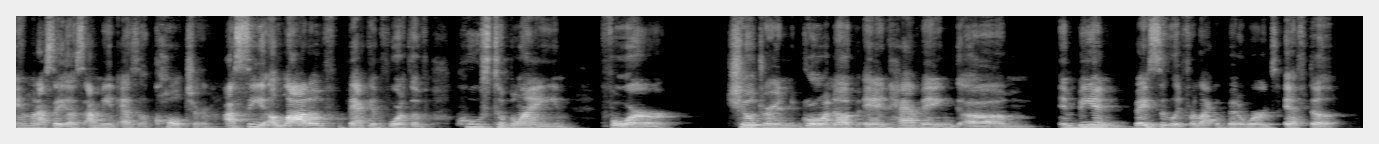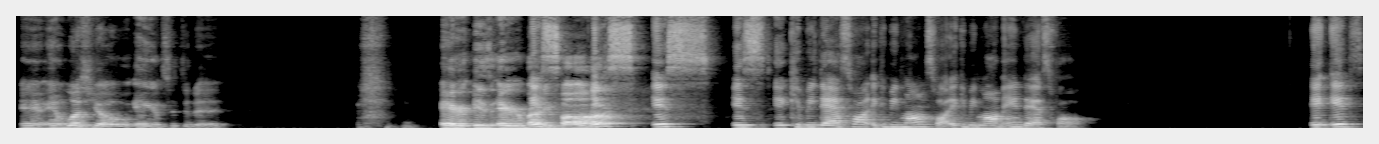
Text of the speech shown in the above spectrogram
And when I say us, I mean as a culture. I see a lot of back and forth of who's to blame for children growing up and having um and being basically, for lack of better words, effed up. And, and what's your answer to that? Er- everybody's It's, fault? it's it's it's it could be dad's fault. It could be mom's fault. It could be mom and dad's fault. It, it's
